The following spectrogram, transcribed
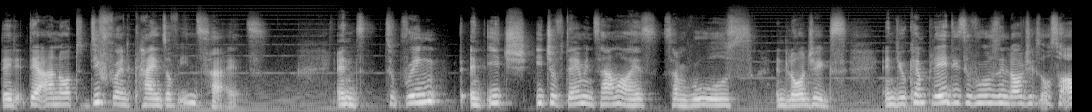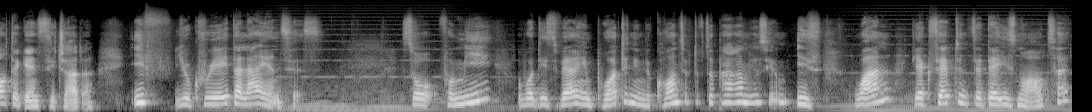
that there are not different kinds of insides. And to bring and each each of them in somehow has some rules and logics and you can play these rules and logics also out against each other if you create alliances so for me what is very important in the concept of the Paramuseum is one, the acceptance that there is no outside,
